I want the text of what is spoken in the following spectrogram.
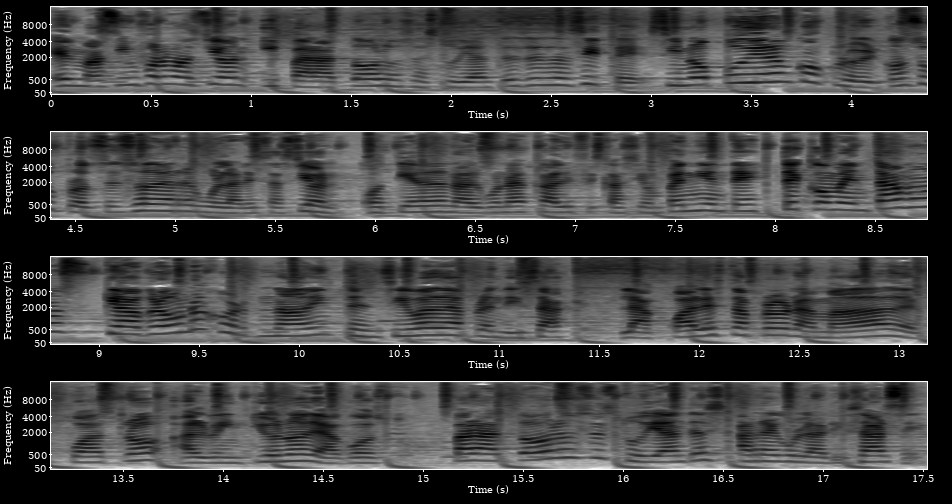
En más información y para todos los estudiantes de CECITE, si no pudieron concluir con su proceso de regularización o tienen alguna calificación pendiente, te comentamos que habrá una jornada intensiva de aprendizaje, la cual está programada del 4 al 21 de agosto. Para todos los estudiantes a regularizarse,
